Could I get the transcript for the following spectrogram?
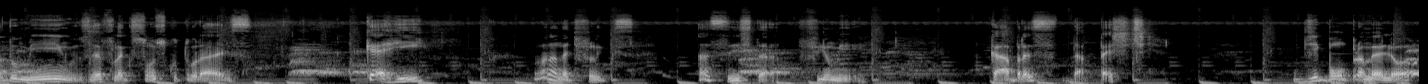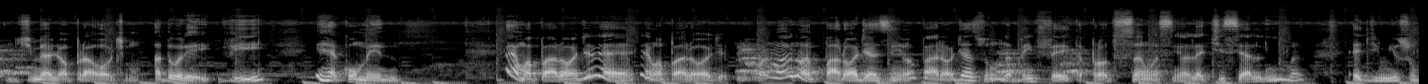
domingos, reflexões culturais. Quer rir? Vá na Netflix, assista filme Cabras da Peste. De bom para melhor, de melhor para ótimo. Adorei, vi e recomendo. É uma paródia? É, é uma paródia. Não é uma paródiazinha, é uma paródia zona bem feita. Produção assim, ó, Letícia Lima, Edmilson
